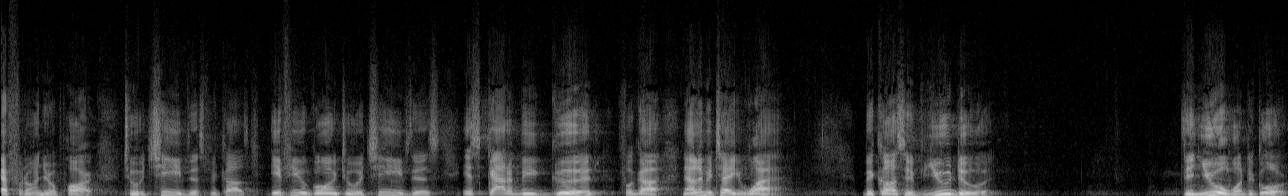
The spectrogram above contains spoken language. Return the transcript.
effort on your part to achieve this because if you're going to achieve this, it's got to be good for God. Now, let me tell you why. Because if you do it, then you will want the glory.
